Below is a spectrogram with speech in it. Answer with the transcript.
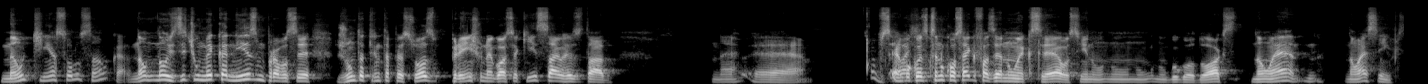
não tinha solução, cara. Não, não existe um mecanismo para você junta 30 pessoas, preenche o negócio aqui e sai o resultado. Né? É, é uma coisa que você não consegue fazer num Excel, assim, no, no, no Google Docs. Não é, não é simples.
